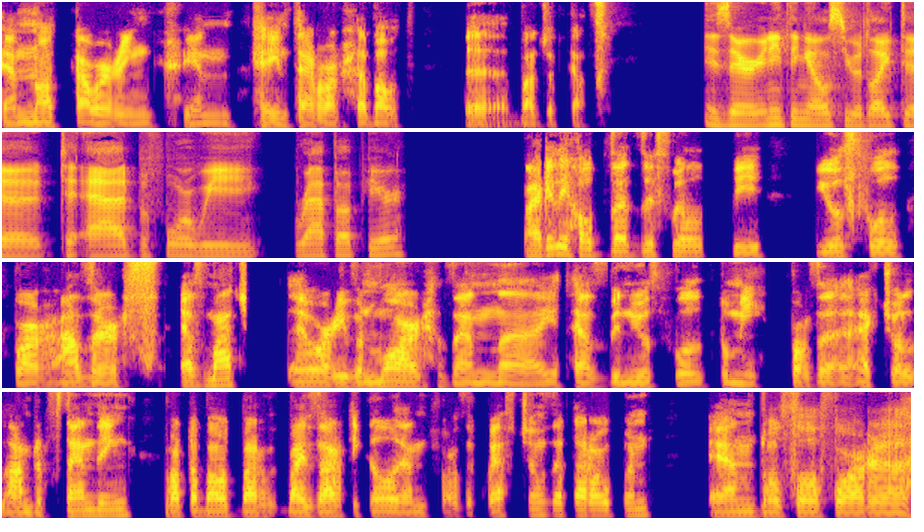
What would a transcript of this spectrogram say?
and not cowering in, in terror about uh, budget cuts. Is there anything else you would like to, to add before we wrap up here? I really hope that this will be useful for others as much or even more than uh, it has been useful to me for the actual understanding brought about by, by the article and for the questions that are opened and also for uh,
